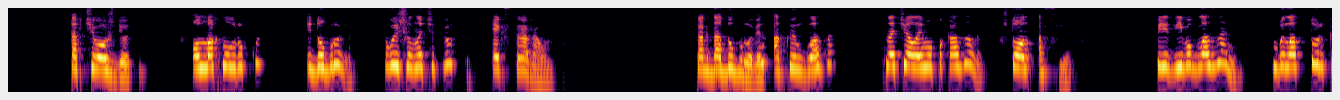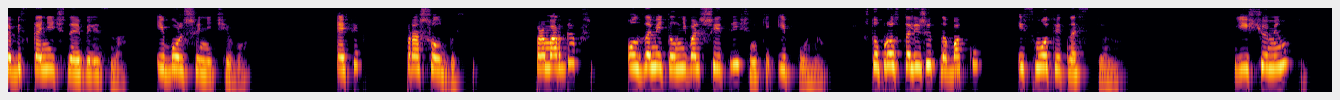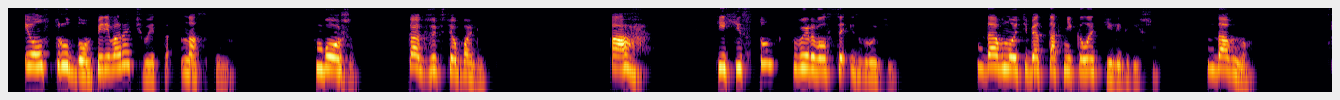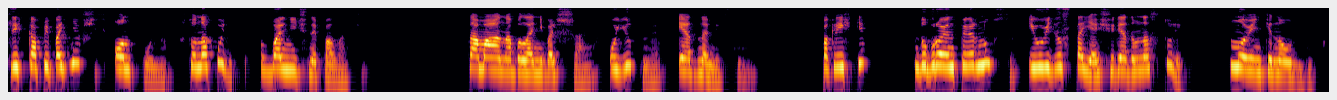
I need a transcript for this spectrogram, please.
Так чего ждете? Он махнул рукой, и Дубровин вышел на четвертый экстра-раунд. Когда Дубровин открыл глаза, сначала ему показалось, что он ослеп. Перед его глазами была только бесконечная белизна и больше ничего. Эффект прошел быстро. Проморгавшись, он заметил небольшие трещинки и понял, что просто лежит на боку и смотрит на стену. Еще минута, и он с трудом переворачивается на спину. Боже, как же все болит. Ах! Тихий стон вырвался из груди. Давно тебя так не колотили, Гриша. Давно. Слегка приподнявшись, он понял, что находится в больничной палате. Сама она была небольшая, уютная и одноместная. Покряхтев, Дубровин повернулся и увидел стоящий рядом на столике новенький ноутбук.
